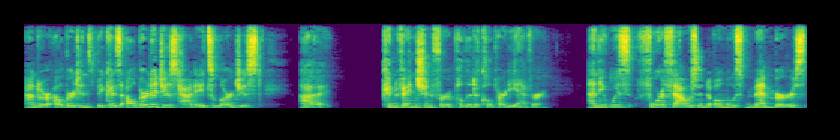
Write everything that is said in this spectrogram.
and or Albertans because Alberta just had its largest uh, convention for a political party ever, and it was four thousand almost members.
